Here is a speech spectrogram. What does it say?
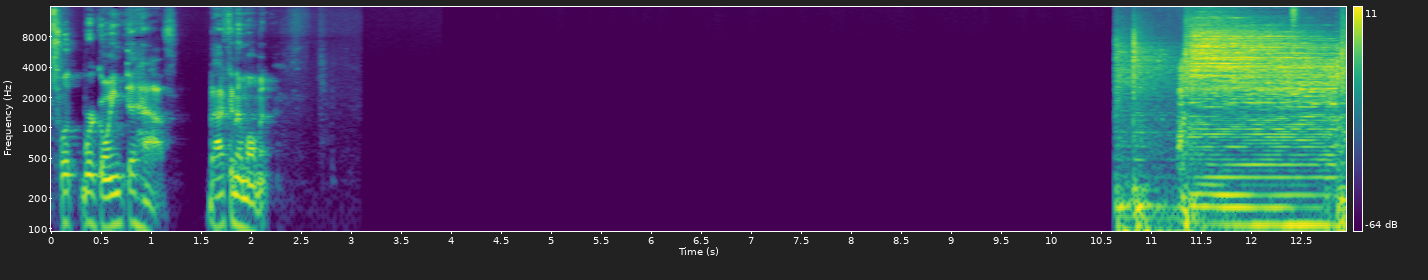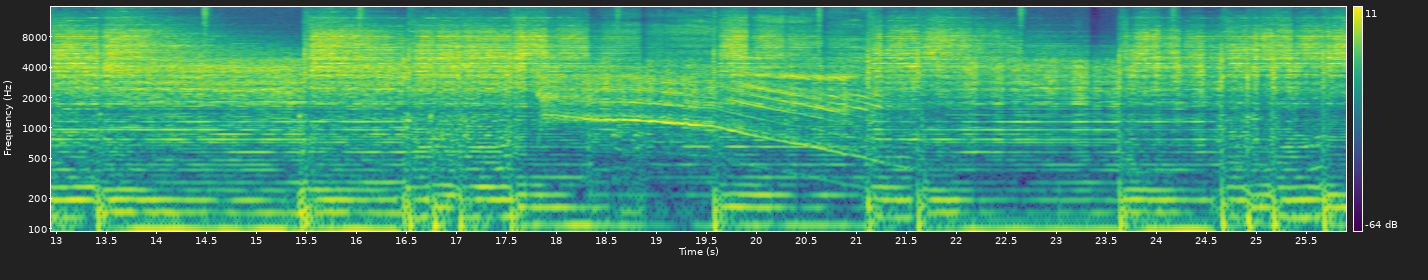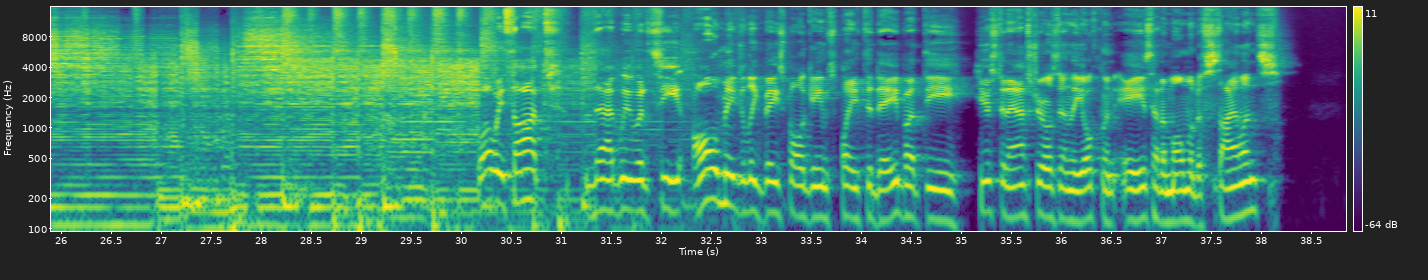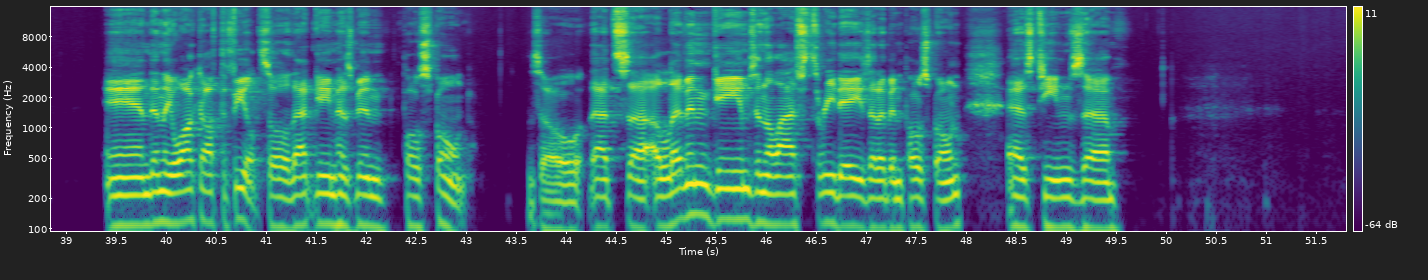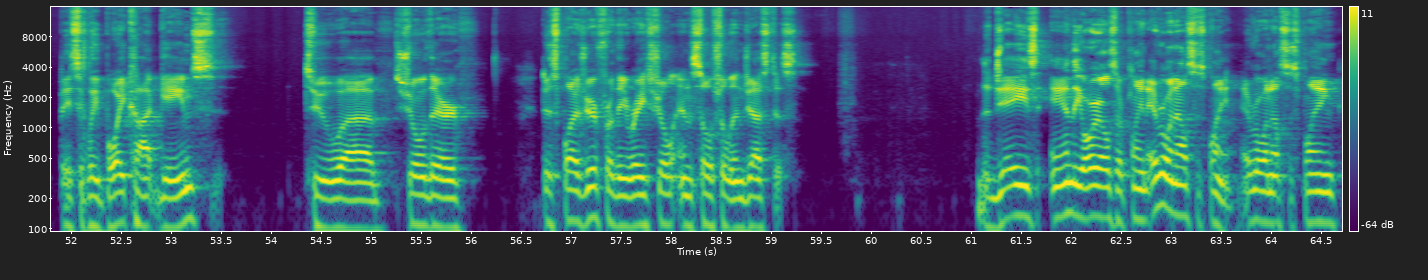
That's what we're going to have. Back in a moment. Thought that we would see all Major League Baseball games played today, but the Houston Astros and the Oakland A's had a moment of silence and then they walked off the field. So that game has been postponed. So that's uh, 11 games in the last three days that have been postponed as teams uh, basically boycott games to uh, show their displeasure for the racial and social injustice. The Jays and the Orioles are playing. Everyone else is playing. Everyone else is playing.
